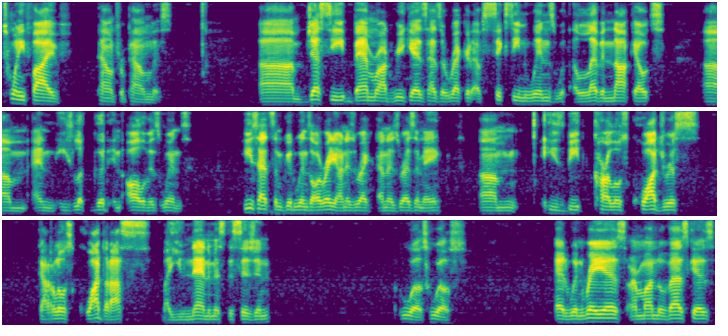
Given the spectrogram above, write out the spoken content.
25 pound for pound list. Um, Jesse Bam Rodriguez has a record of 16 wins with 11 knockouts, um, and he's looked good in all of his wins. He's had some good wins already on his rec- on his resume. Um, he's beat Carlos Cuadras, Carlos Cuadras by unanimous decision who else? Who else? Edwin Reyes, Armando Vasquez.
